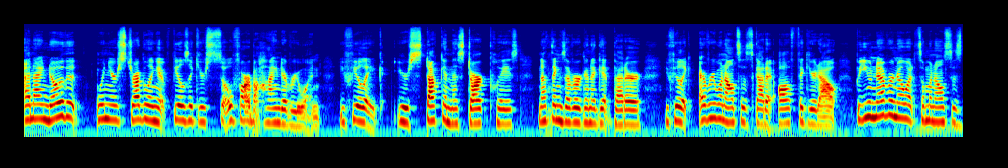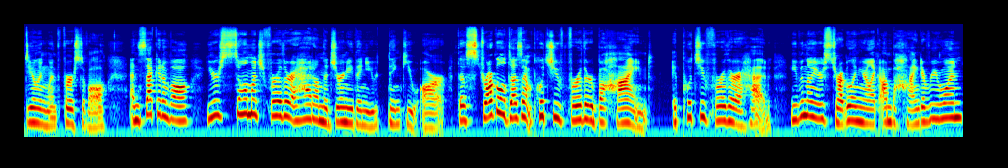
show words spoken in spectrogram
And I know that when you're struggling, it feels like you're so far behind everyone. You feel like you're stuck in this dark place. Nothing's ever going to get better. You feel like everyone else has got it all figured out, but you never know what someone else is dealing with, first of all. And second of all, you're so much further ahead on the journey than you think you are. The struggle doesn't put you further behind. It puts you further ahead. Even though you're struggling, you're like, I'm behind everyone.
